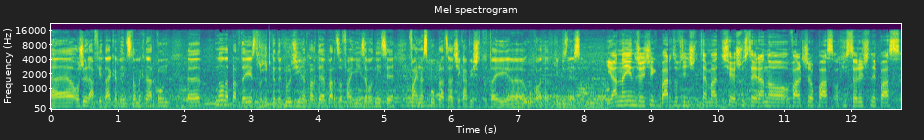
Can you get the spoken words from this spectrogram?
e, o Żyrafie, tak? A więc Tomek Narkun. E, no naprawdę jest troszeczkę tych ludzi, naprawdę bardzo fajni zawodnicy, fajna współpraca, ciekawie się tutaj e, układa takie biznesy. Joanna Jędrzejczyk, bardzo wdzięczny temat. Dzisiaj o 6 rano walczy o pas, o historyczny pas.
